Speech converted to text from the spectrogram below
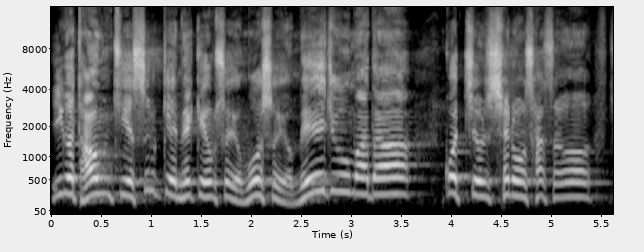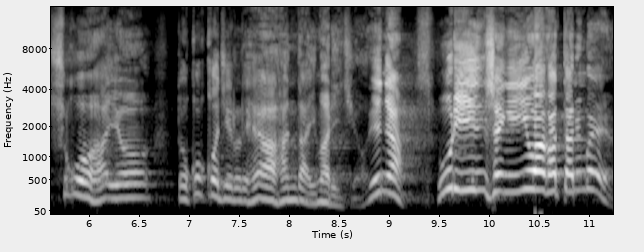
이거 다음 주에 쓸 게 몇 개 없어요. 못 써요. 매주마다 꽃을 새로 사서 수고하여 또 꽃꽂이를 해야 한다 이 말이죠. 왜냐? 우리 인생이 이와 같다는 거예요.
